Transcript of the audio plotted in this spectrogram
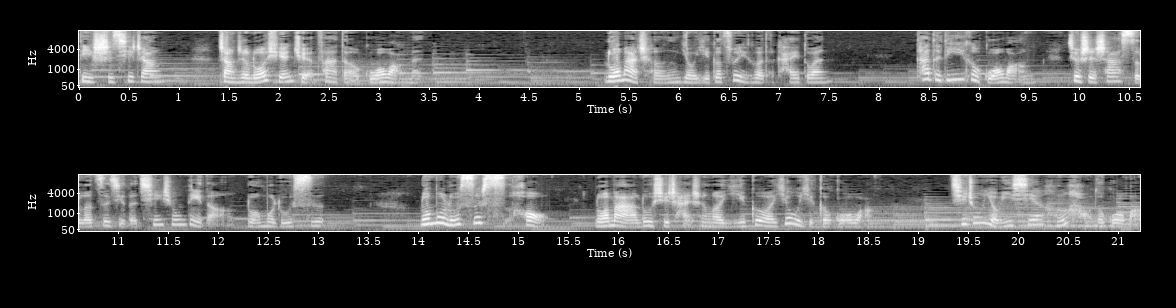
第十七章，长着螺旋卷发的国王们。罗马城有一个罪恶的开端，他的第一个国王就是杀死了自己的亲兄弟的罗慕卢斯。罗慕卢斯死后，罗马陆续产生了一个又一个国王，其中有一些很好的国王，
